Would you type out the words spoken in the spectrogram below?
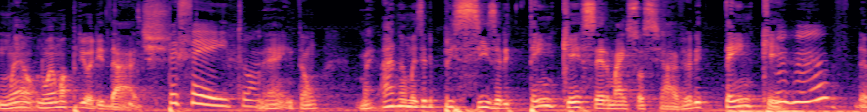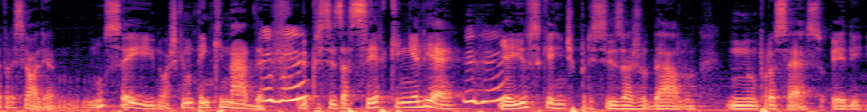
não é não é uma prioridade. Perfeito. Né? Então, mas, ah, não, mas ele precisa, ele tem que ser mais sociável, ele tem que. Uhum. Daí eu falei assim: olha, não sei, acho que não tem que nada. Uhum. Ele precisa ser quem ele é. Uhum. E é isso que a gente precisa ajudá-lo no processo. Ele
